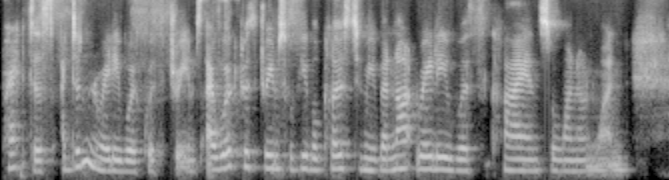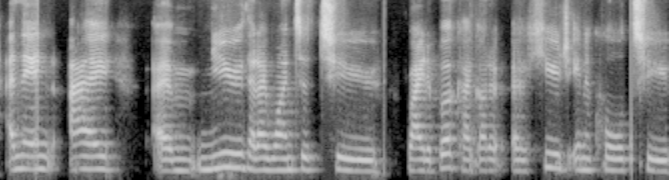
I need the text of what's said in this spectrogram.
practice, I didn't really work with dreams. I worked with dreams for people close to me, but not really with clients or one on one. And then I um, knew that I wanted to write a book, I got a, a, huge inner call to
